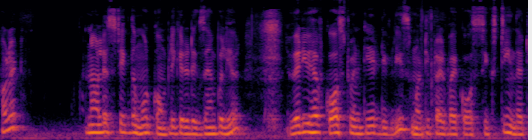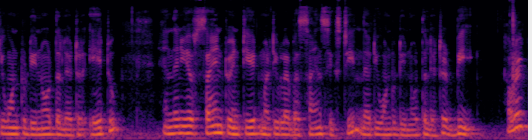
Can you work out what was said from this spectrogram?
All right now let's take the more complicated example here where you have cos 28 degrees multiplied by cos 16 that you want to denote the letter a to and then you have sine 28 multiplied by sine 16 that you want to denote the letter b. All right?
